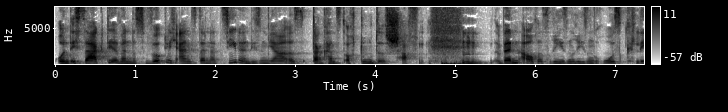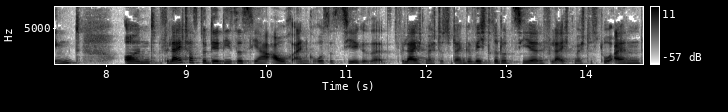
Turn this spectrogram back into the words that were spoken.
Und ich sag dir, wenn das wirklich eins deiner Ziele in diesem Jahr ist, dann kannst auch du das schaffen. wenn auch es riesen, riesengroß klingt. Und vielleicht hast du dir dieses Jahr auch ein großes Ziel gesetzt. Vielleicht möchtest du dein Gewicht reduzieren, vielleicht möchtest du ein,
